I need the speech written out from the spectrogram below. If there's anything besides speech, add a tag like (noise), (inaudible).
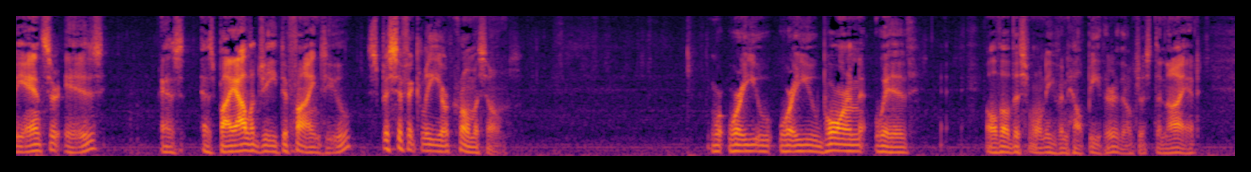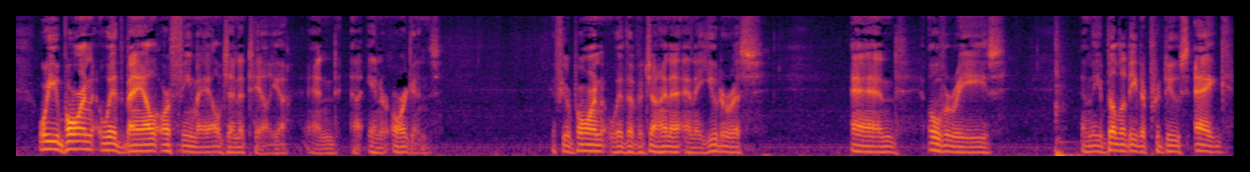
The answer is, as, as biology defines you, specifically your chromosomes. Were you, were you born with, although this won't even help either, they'll just deny it, were you born with male or female genitalia and uh, inner organs? If you're born with a vagina and a uterus and ovaries and the ability to produce egg,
